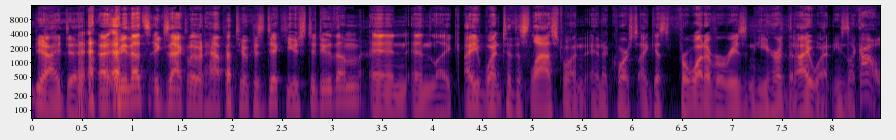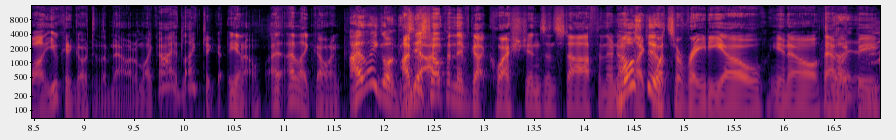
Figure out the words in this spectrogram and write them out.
Yeah, I did. I, mean, that's exactly what happened too. Because Dick used to do them, and and like I went to this last one, and of course, I guess for whatever reason, he heard that I went. He's like, "Oh, well, you could go to them now," and I'm like, oh, "I'd like to go." You know, I, I like going. I like going. I'm just I- hoping they've got questions and stuff, and they're not Most like, do. "What's a radio?" You know, that No, would be,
